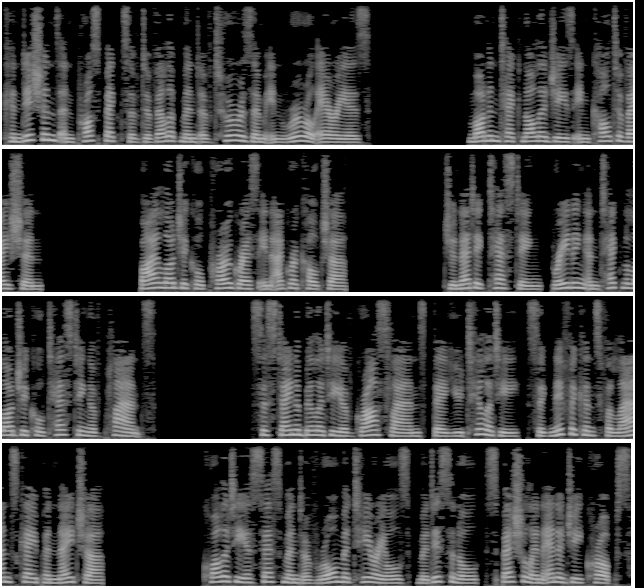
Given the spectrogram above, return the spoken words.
Conditions and prospects of development of tourism in rural areas Modern technologies in cultivation Biological progress in agriculture Genetic testing, breeding and technological testing of plants Sustainability of grasslands, their utility, significance for landscape and nature Quality assessment of raw materials, medicinal, special and energy crops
